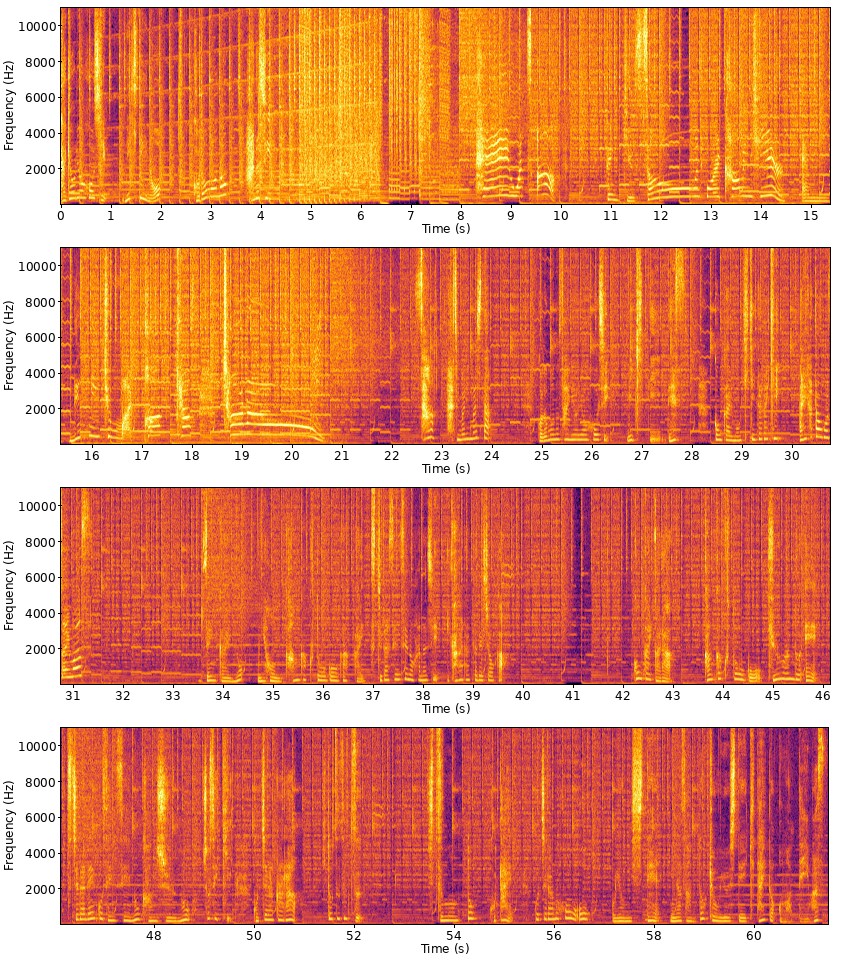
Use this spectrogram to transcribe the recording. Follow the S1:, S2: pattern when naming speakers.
S1: 作業療法士ミキティの子供の話 Hey, what's up? Thank you so much for coming here and listening to my podcast channel! さあ、始まりました。子供の作業療法士ミキティです。今回もお聞きいただきございます。前回の日本感覚統合学会土田先生の話いかがだったでしょうか？今回から感覚統合 Q&A 土田玲子先生の監修の書籍こちらから一つずつ質問と答えこちらの方をお読みして皆さんと共有していきたいと思っています。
